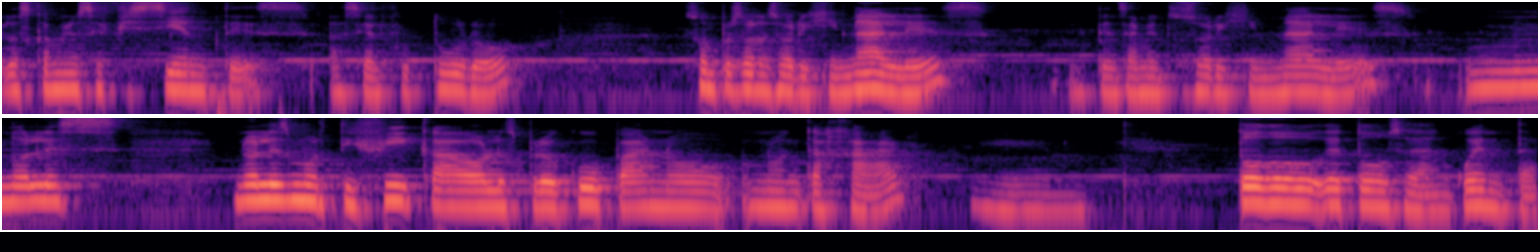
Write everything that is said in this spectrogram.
los caminos eficientes hacia el futuro. Son personas originales, pensamientos originales. No les no les mortifica o les preocupa no, encajar. Eh, todo, de todo se dan cuenta.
